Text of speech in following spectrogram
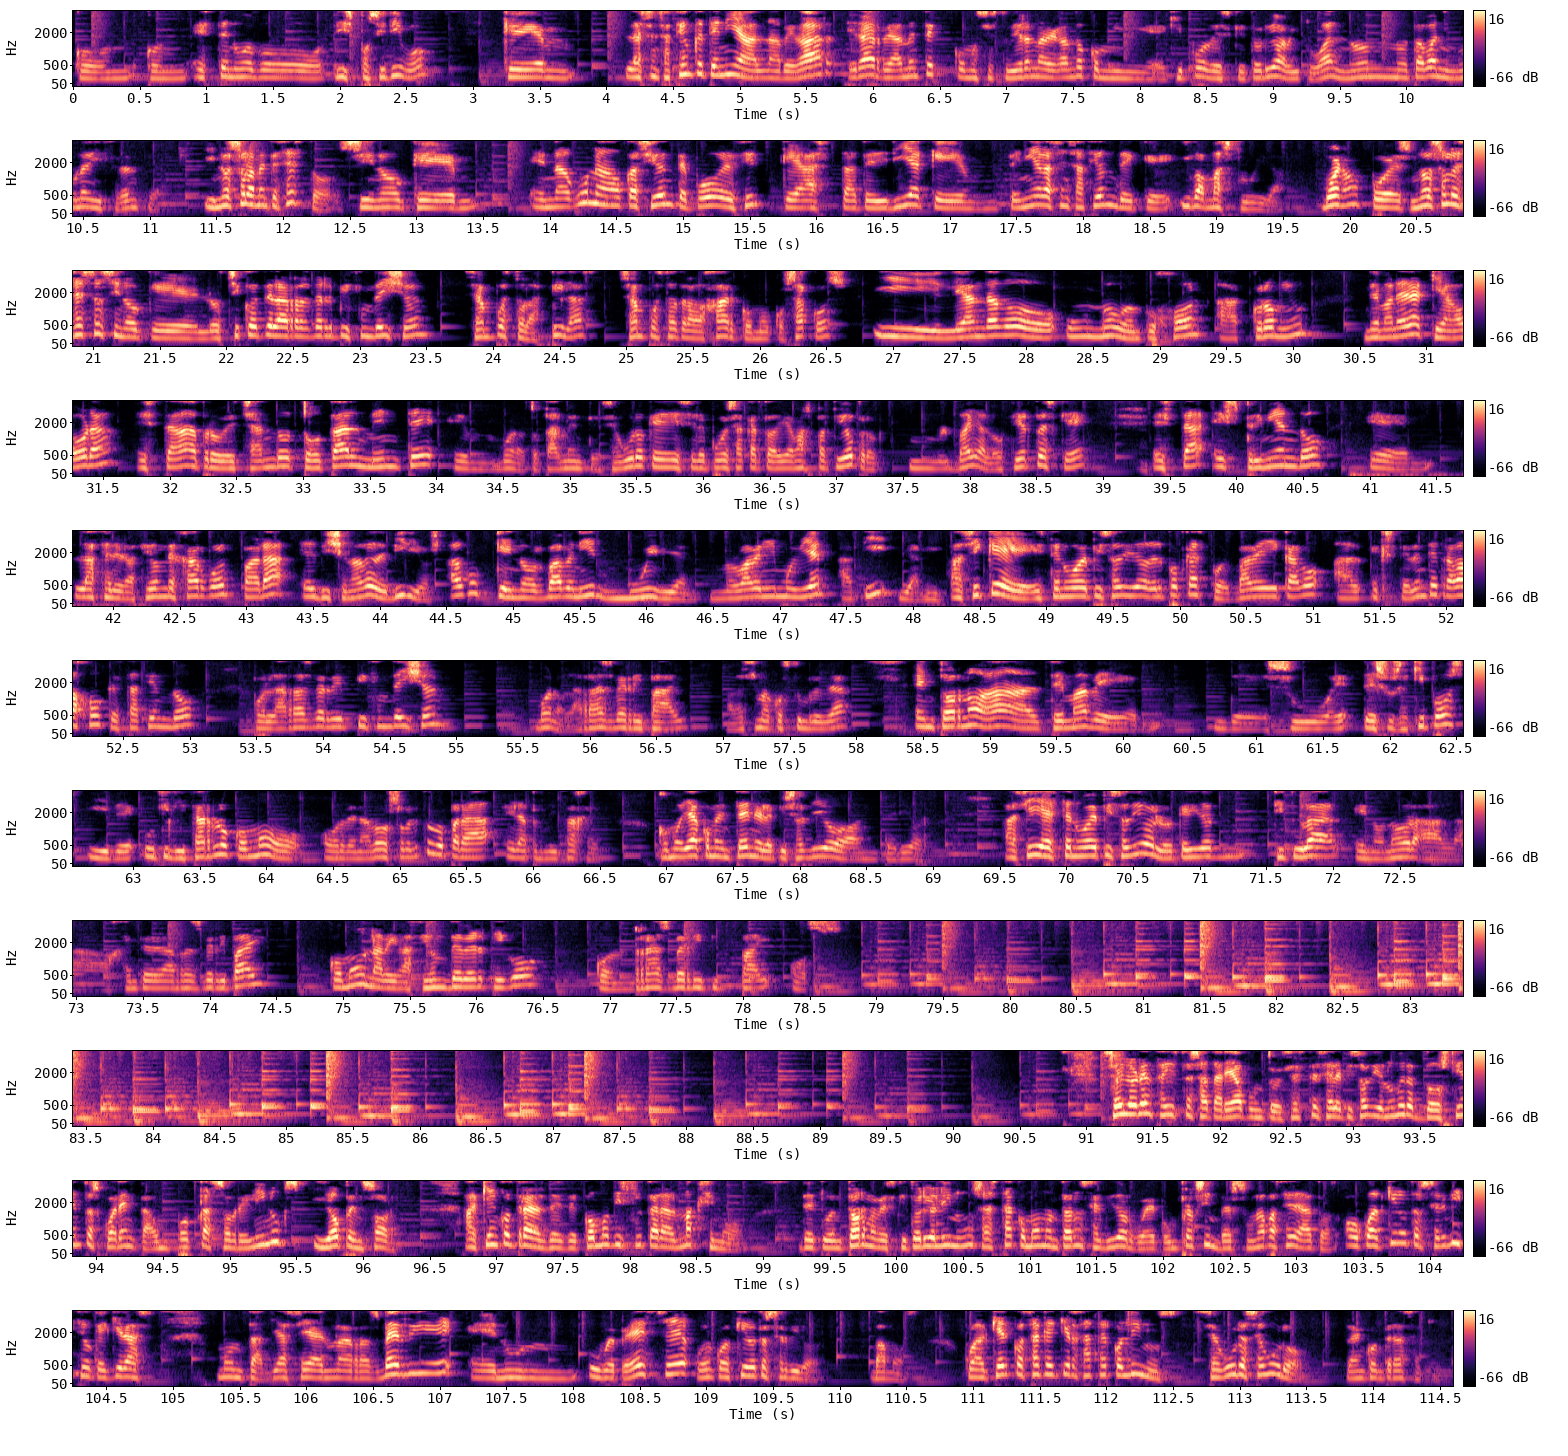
con, con este nuevo dispositivo que mm, la sensación que tenía al navegar era realmente como si estuviera navegando con mi equipo de escritorio habitual, no notaba ninguna diferencia. Y no solamente es esto, sino que mm, en alguna ocasión te puedo decir que hasta te diría que tenía la sensación de que iba más fluida. Bueno, pues no solo es eso, sino que los chicos de la Raspberry Pi Foundation se han puesto las pilas, se han puesto a trabajar como cosacos y le han dado un nuevo empujón a Chromium de manera que ahora está aprovechando totalmente, eh, bueno, totalmente, seguro que se le puede sacar todavía más partido, pero mm, vaya, lo cierto es que está exprimiendo eh, la aceleración de hardware para el visionado de vídeos, algo que nos va a venir muy bien, nos va a venir muy bien a ti y a mí. Así que este nuevo episodio del podcast pues va dedicado al excelente trabajo que está haciendo por la Raspberry Pi Foundation, bueno, la Raspberry Pi, a ver si me acostumbro ya, en torno al tema de, de, su, de, sus equipos y de utilizarlo como ordenador, sobre todo para el aprendizaje, como ya comenté en el episodio anterior. Así, este nuevo episodio lo he querido titular en honor a la gente de la Raspberry Pi como Navegación de Vértigo con Raspberry Pi OS. Soy Lorenzo y esto es Atarea.es. Este es el episodio número 240, un podcast sobre Linux y Open Source. Aquí encontrarás desde cómo disfrutar al máximo de tu entorno de escritorio Linux hasta cómo montar un servidor web, un proxy inverso, una base de datos o cualquier otro servicio que quieras montar, ya sea en una Raspberry, en un VPS o en cualquier otro servidor. Vamos, cualquier cosa que quieras hacer con Linux, seguro, seguro, la encontrarás aquí.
